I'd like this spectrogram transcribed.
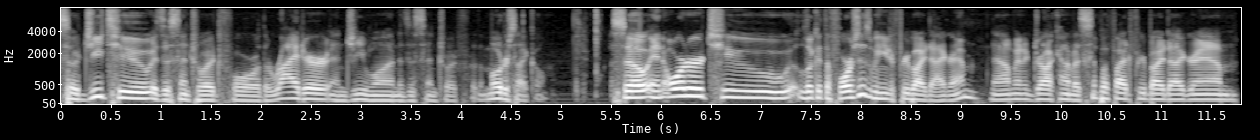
So G2 is a centroid for the rider and G1 is a centroid for the motorcycle. So in order to look at the forces, we need a free body diagram. Now I'm going to draw kind of a simplified free body diagram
